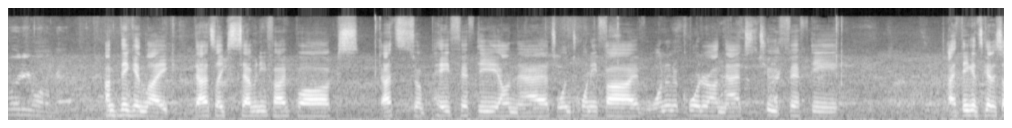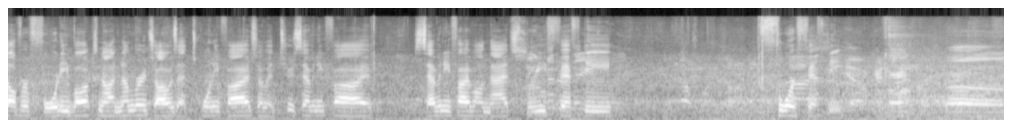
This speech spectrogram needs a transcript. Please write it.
Where do you want to be? I'm thinking like that's like 75 bucks. That's so pay 50 on that. That's 125. One and a quarter on that's 250. I think it's gonna sell for 40 bucks, not numbered. So I was at 25, so I'm at 275. 75 on that's 350. 450. Okay. Uh,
